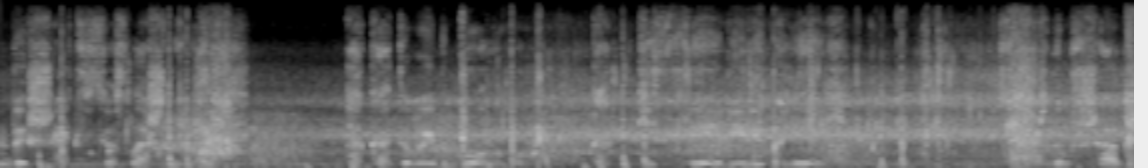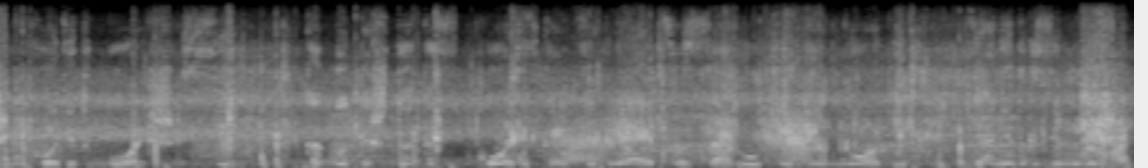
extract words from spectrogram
Дышать все сложнее. Окатывает голову, как кисель или клей. С каждым шагом уходит больше сил, как будто что-то скользкое цепляется за руки и ноги, тянет к земле.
